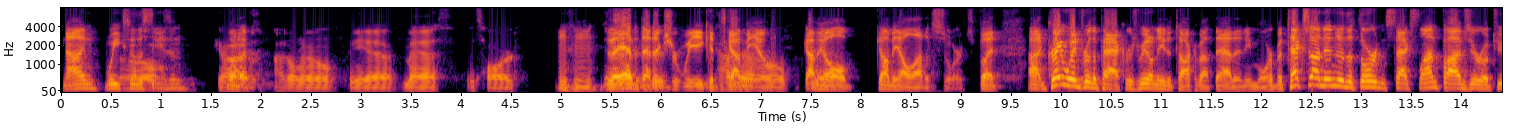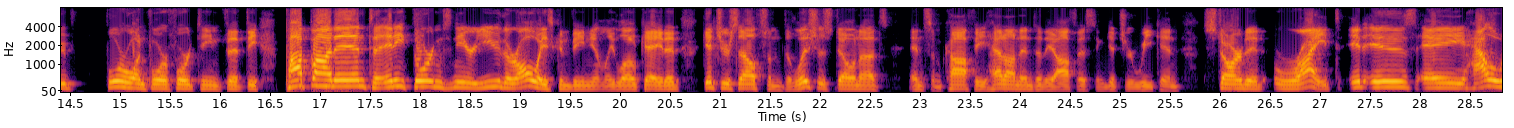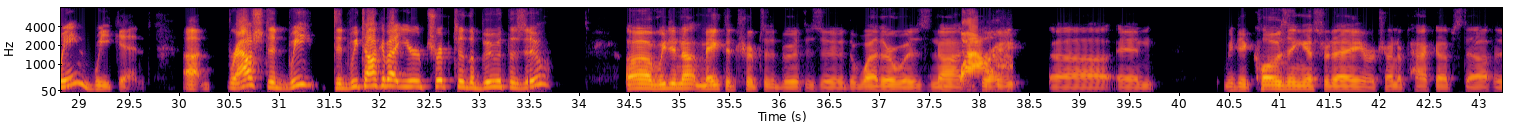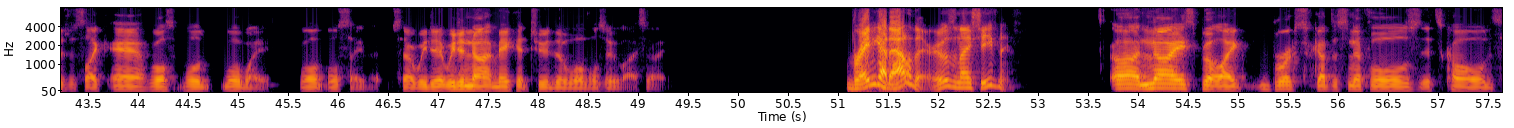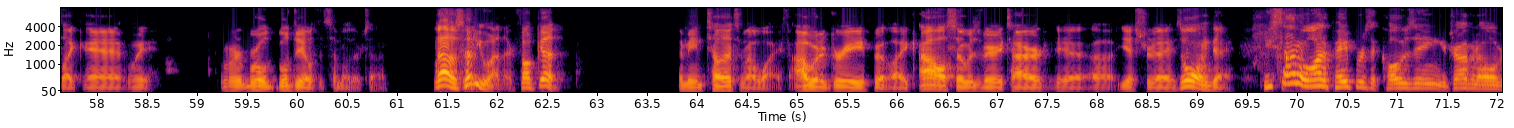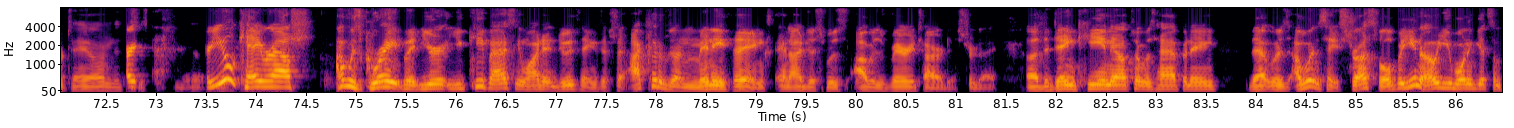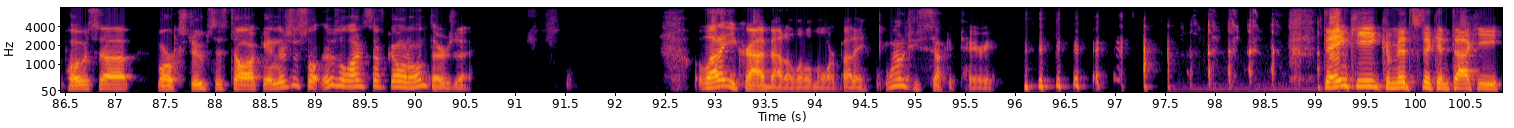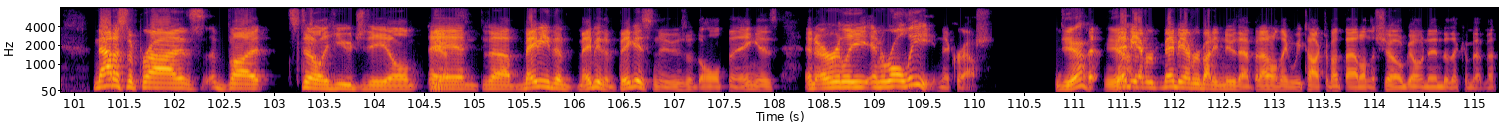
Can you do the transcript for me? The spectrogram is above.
nine weeks of the Oh, season? God, Whatever. I don't know. Yeah, math. It's hard. Mm-hmm. They added that extra week. It's got me all, got me all got me all out of sorts. But uh, great win for the Packers. We don't need to talk about that anymore. But text on into the Thorntons Text line 502 414 1450. Pop on in to any Thorntons near you. They're always conveniently located. Get yourself some delicious donuts and some coffee. Head on into the office and get your weekend started right. It is a Halloween weekend. Uh, Roush, did we did we talk about your trip to the boo at the zoo? Uh, we did not make the trip to the boo at the zoo. The weather was not Wow. great. Uh, and we did closing yesterday. We were trying to pack up stuff. It was just like, eh, we'll we'll we'll wait. We'll we'll save it. So we did we did not make it to the Louisville Zoo last night. Brain got out of there. It was a nice evening. Uh, nice, but like Brooks got the sniffles. It's cold. It's like, eh, wait, we're, we'll we'll deal with it some other time. That was hoodie weather. Felt good. I mean, tell that to my wife. I would agree, but like, I also was very tired uh, uh, yesterday. It's a long day. You sign a lot of papers at closing. You're driving all over town. Are- just- yeah. Are you okay, Roush? I was great, but you're you keep asking why I didn't do things yesterday. I could have done many things, and I just was I was very tired yesterday. Uh, the Dane Key announcement was happening. That was I wouldn't say stressful, but you know you want to get some posts up. Mark Stoops is talking. There's just a- there's a lot of stuff going on Thursday. Why don't you cry about it a little more, buddy? Why don't you suck it, Terry? Dane Key commits to Kentucky. Not a surprise, but still a huge deal. Yes. And uh, maybe the maybe the biggest news of the whole thing is an early enrollee, Nick Roush. Yeah, yeah. Maybe every maybe everybody knew that, but I don't think we talked about that on the show going into the commitment.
